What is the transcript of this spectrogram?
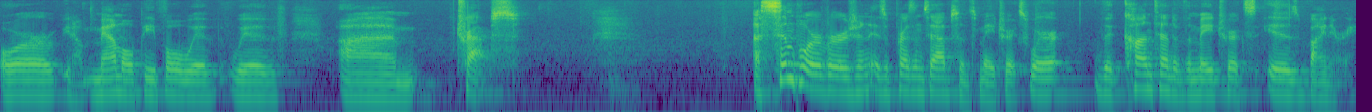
Or, you know, mammal people with, with um, traps. A simpler version is a presence-absence matrix where the content of the matrix is binary.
